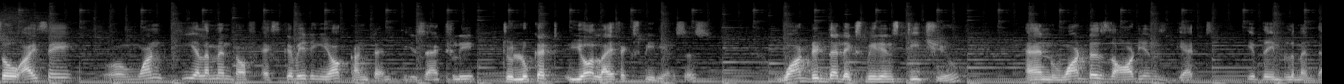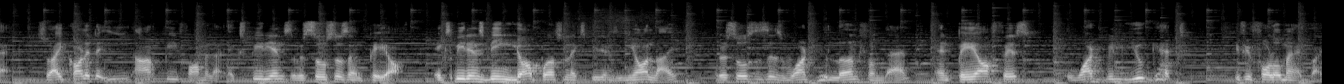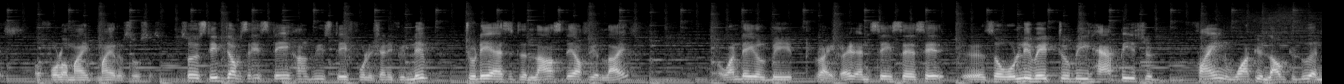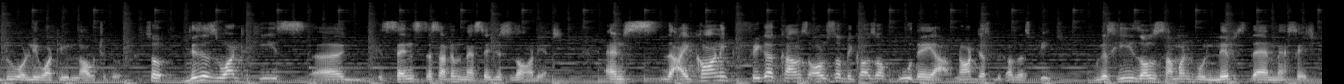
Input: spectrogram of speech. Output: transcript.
So I say uh, one key element of excavating your content is actually to look at your life experiences. What did that experience teach you? And what does the audience get if they implement that? So I call it the ERP formula experience, resources, and payoff. Experience being your personal experience in your life, resources is what you learn from that, and payoff is what will you get if you follow my advice or follow my, my resources. So Steve Jobs says, stay hungry, stay foolish. And if you live today as it's the last day of your life, one day you'll be right, right? And say, say, say, uh, so only way to be happy is to find what you love to do and do only what you love to do. So this is what he uh, sends the subtle messages to the audience. And the iconic figure comes also because of who they are, not just because of speech. Because he is also someone who lives their message.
